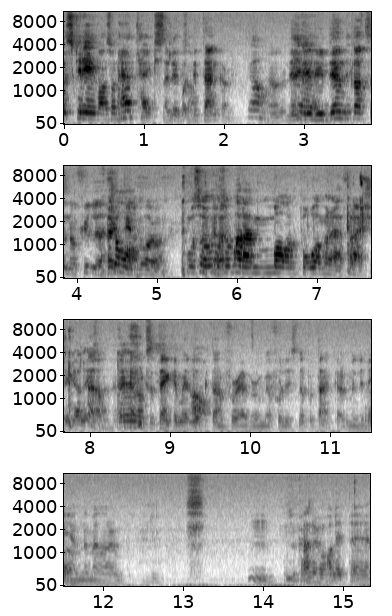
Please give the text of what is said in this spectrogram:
att skriva en sån här text? Nej, det är Liksom? tankar. Ja, Ja, det, det, det är ju den platsen de fyller här Ja. i tillvaron. och, så, och så bara mal på med det här fräschiga Ja, liksom. jag kan också tänka mig Ja. Lockdown Forever om jag får lyssna på tankar med lite Ja. jämna mellanrum. Mm. Så kan du ha lite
